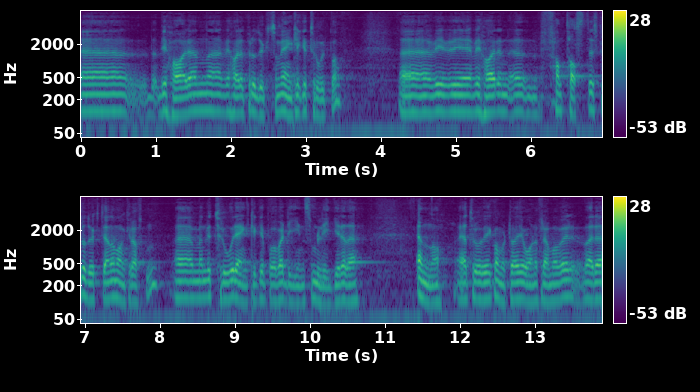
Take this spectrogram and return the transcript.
Eh, vi, har en, vi, har et produkt som vi egentlig ikke tror på. Eh, vi, vi, vi, har en, en, fantastisk produkt gjennom vannkraften, eh, men vi tror egentlig ikke på verdien som ligger i det ennå. Jeg tror vi kommer til å i årene fremover være,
